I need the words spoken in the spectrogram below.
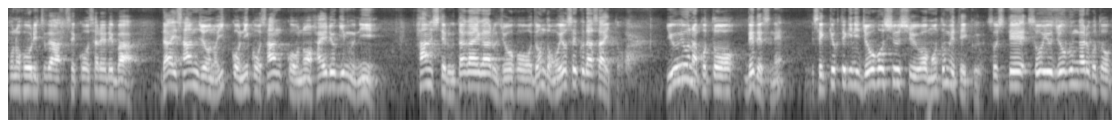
この法律が施行されれば、第3条の1項、2項、3項の配慮義務に反している疑いがある情報をどんどんお寄せくださいというようなことでですね、積極的に情報収集を求めていく、そしてそういう条文があることを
